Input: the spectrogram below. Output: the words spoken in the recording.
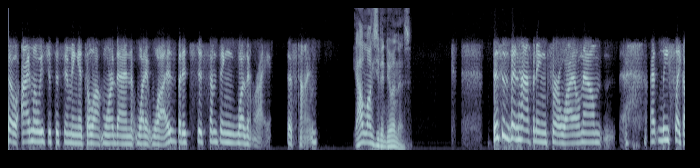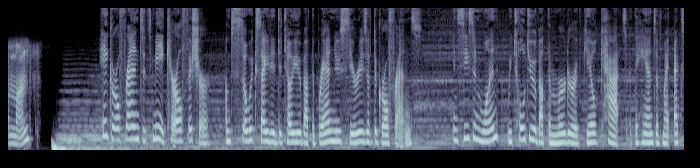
So I'm always just assuming it's a lot more than what it was, but it's just something wasn't right this time. How long has he been doing this? This has been happening for a while now, at least like a month. Hey, girlfriends, it's me, Carol Fisher. I'm so excited to tell you about the brand new series of The Girlfriends. In season one, we told you about the murder of Gail Katz at the hands of my ex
